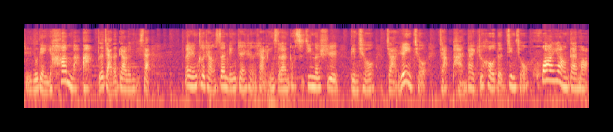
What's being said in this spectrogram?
这有点遗憾吧啊，德甲的第二轮比赛。拜仁客场三比零战胜沙林斯兰多夫斯基呢，是点球加任意球加盘带之后的进球，花样戴帽，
